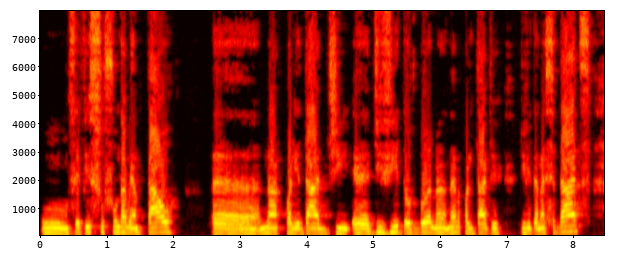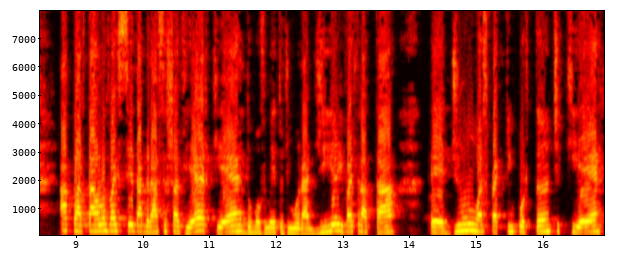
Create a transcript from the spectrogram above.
um serviço fundamental é, na qualidade é, de vida urbana, né, na qualidade de vida nas cidades. A quarta aula vai ser da Graça Xavier, que é do movimento de moradia, e vai tratar é, de um aspecto importante que é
